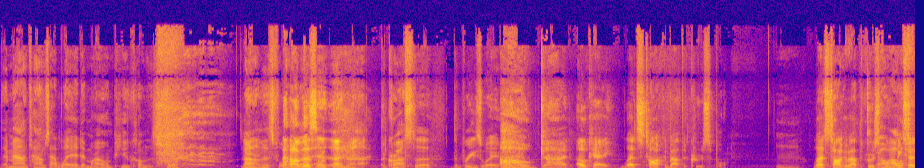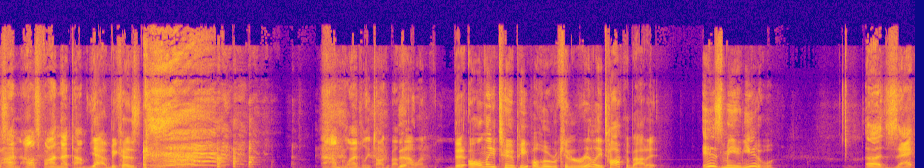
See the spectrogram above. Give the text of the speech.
The amount of times I laid in my own puke on this floor. Not on this floor. Not on this in- one. in the- across the the breezeway. Oh God. Okay, let's talk about the Crucible. Let's talk about the Crucible Oh, I was because fine. I was fine that time. yeah, because I'm gladly talk about that one. the only two people who can really talk about it is me and you. Uh, Zach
